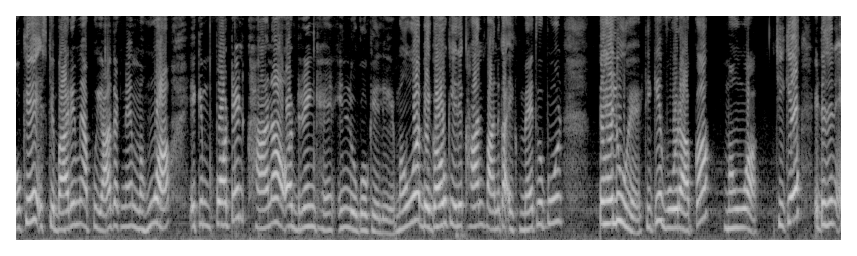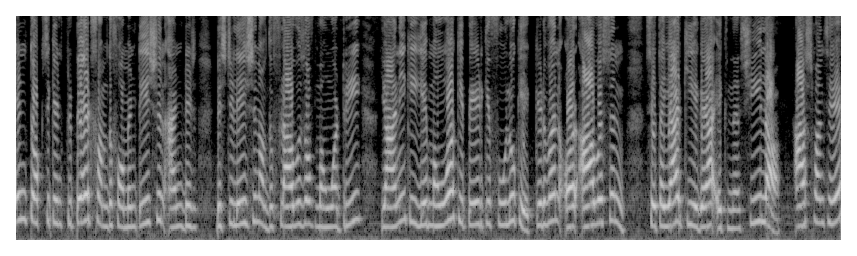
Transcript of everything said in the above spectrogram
ओके? okay, इसके बारे में आपको याद रखना है। महुआ एक इंपॉर्टेंट खाना और ड्रिंक है इन लोगों के लिए। महुआ बेगाओं के लिए खान पान का एक महत्वपूर्ण पहलू है ठीक है? वो रहा आपका महुआ। ठीक है? It is an intoxicant prepared from the fermentation and distillation of the flowers of mahua tree यानी कि ये महुआ के पेड़ के फूलों के किड़वन और आवसन से तैयार किए गया एक नशीला, आसमान से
